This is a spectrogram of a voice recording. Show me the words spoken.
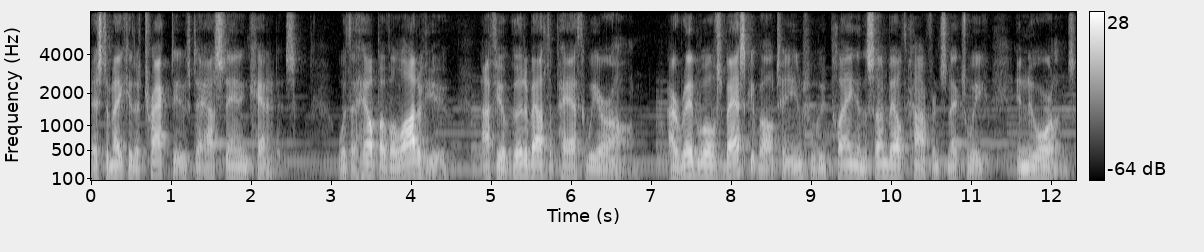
as to make it attractive to outstanding candidates. With the help of a lot of you, I feel good about the path we are on. Our Red Wolves basketball teams will be playing in the Sun Belt Conference next week in New Orleans.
